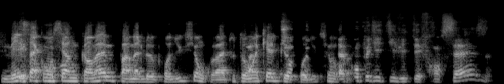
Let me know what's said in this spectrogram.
mais ça concerne quand même pas mal de productions, quoi. tout au moins quelques productions. La compétitivité française,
